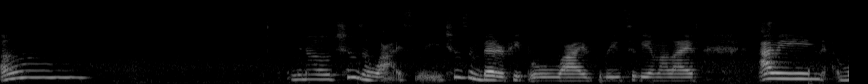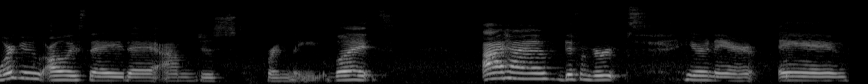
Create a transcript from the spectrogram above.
um, you know, choosing wisely, choosing better people wisely to be in my life. I mean, Morgan always say that I'm just friendly, but I have different groups here and there, and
